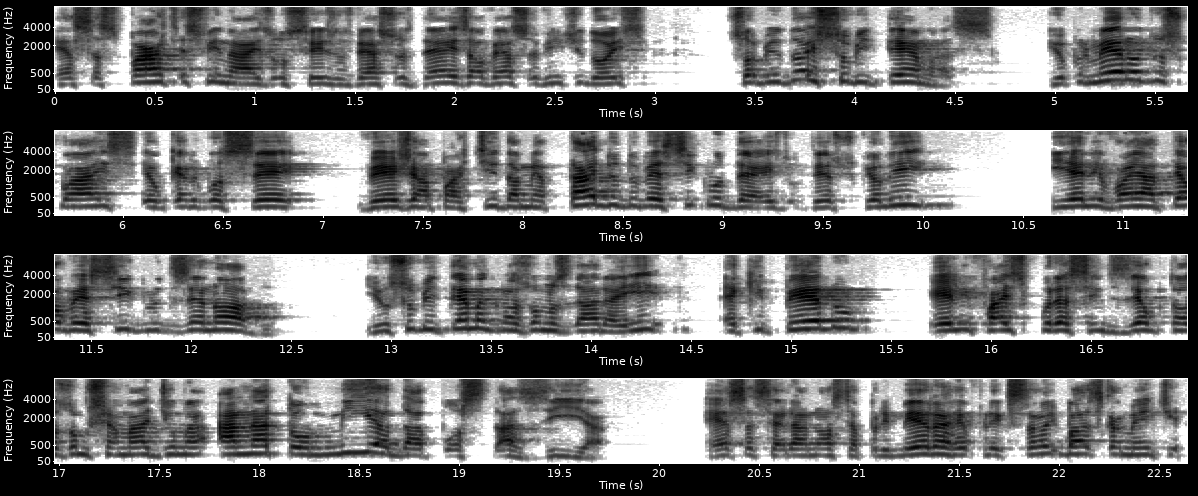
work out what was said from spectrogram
essas partes finais, ou seja, os versos 10 ao verso 22, sobre dois subtemas. E o primeiro dos quais eu quero que você veja a partir da metade do versículo 10 do texto que eu li, e ele vai até o versículo 19. E o subtema que nós vamos dar aí é que Pedro, ele faz, por assim dizer, o que nós vamos chamar de uma anatomia da apostasia. Essa será a nossa primeira reflexão e basicamente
